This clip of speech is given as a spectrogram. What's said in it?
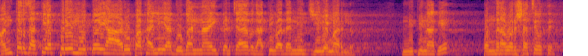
आंतरजातीय प्रेम होतं या आरोपाखाली या दोघांना इकडच्या जातीवाद्यांनी जीवे मारलं. नितीन आगे पंधरा वर्षाचे होते.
